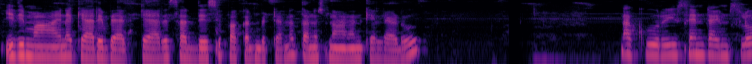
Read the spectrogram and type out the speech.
ఇది మా ఆయన క్యారీ బ్యాగ్ క్యారీ సర్దేసి పక్కన పెట్టాను. తను స్నానానికి వెళ్ళాడు. నాకు రీసెంట్ టైమ్స్లో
